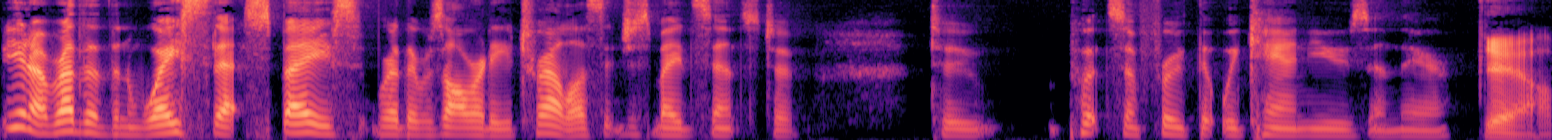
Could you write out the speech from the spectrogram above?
you know, rather than waste that space where there was already a trellis, it just made sense to to put some fruit that we can use in there. Yeah.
